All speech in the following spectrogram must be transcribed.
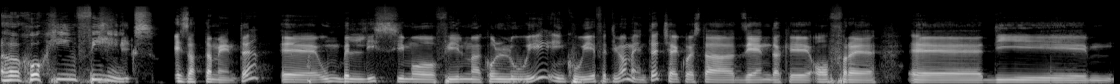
uh, Joaquin Phoenix. Esattamente, eh, un bellissimo film con lui in cui effettivamente c'è questa azienda che offre eh, di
